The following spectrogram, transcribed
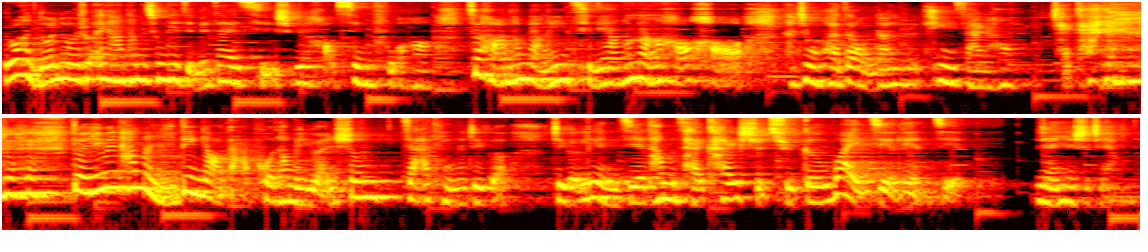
比如很多人就会说，哎呀，他们兄弟姐妹在一起是不是好幸福哈？就好像他们两个一起那样，他们两个好好。那这种话在我们这儿就是听一下，然后拆开。对，因为他们一定要打破他们原生家庭的这个这个链接，他们才开始去跟外界链接。人也是这样的。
